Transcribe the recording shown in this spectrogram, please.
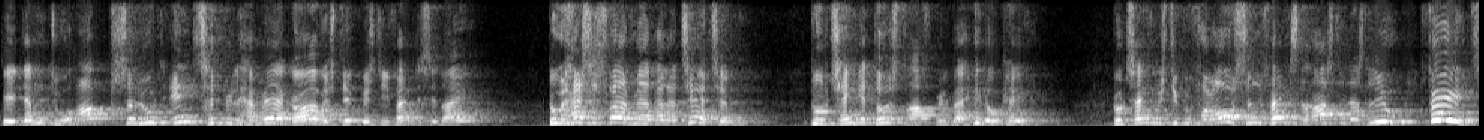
det er dem, du absolut intet vil have med at gøre, hvis, de, hvis de fandtes i dag. Du vil have så svært med at relatere til dem. Du vil tænke, at dødstraf ville være helt okay. Du vil tænke, hvis de kunne få lov at sidde i fængsel resten af deres liv. Fint!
